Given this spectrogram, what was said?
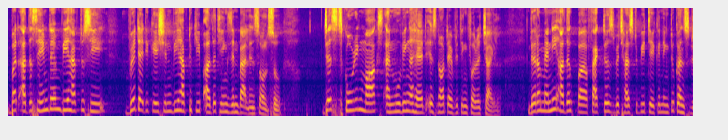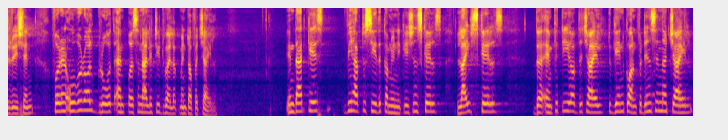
But at the same time, we have to see with education, we have to keep other things in balance also. Just scoring marks and moving ahead is not everything for a child. There are many other uh, factors which has to be taken into consideration for an overall growth and personality development of a child. In that case, we have to see the communication skills, life skills, the empathy of the child to gain confidence in the child,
